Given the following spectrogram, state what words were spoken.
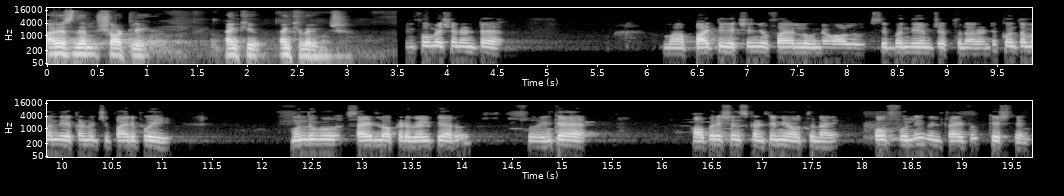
arrest them shortly. Thank you. Thank you very much. Information అంటే మా పార్టీ ఎక్స్చేంజ్ ఆఫ్ ఫైర్లో ఉన్న వాళ్ళు సిబ్బంది ఏం చెప్తున్నారంటే కొంతమంది ఎక్కడి నుంచి పారిపోయి ముందుకు సైడ్లో అక్కడ వెళ్ళిపోయారు. సో ఇంకా ఆపరేషన్స్ కంటిన్యూ అవుతున్నాయి. Hopefully will try to catch them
